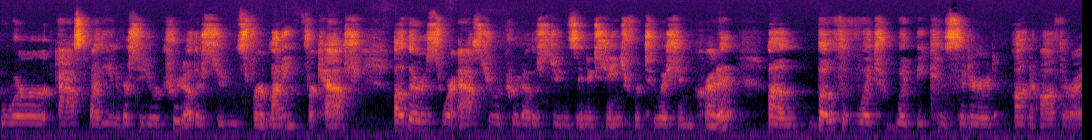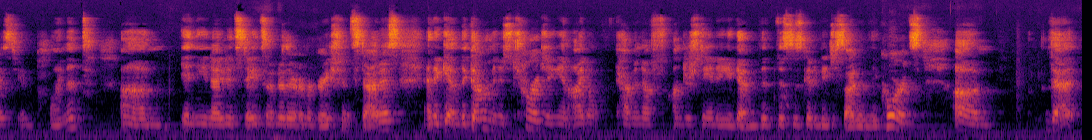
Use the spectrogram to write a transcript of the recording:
were asked by the university to recruit other students for money for cash. Others were asked to recruit other students in exchange for tuition credit, um, both of which would be considered unauthorized employment um, in the United States under their immigration status. And again, the government is charging, and I don't have enough understanding, again, that this is going to be decided in the courts. Um, that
